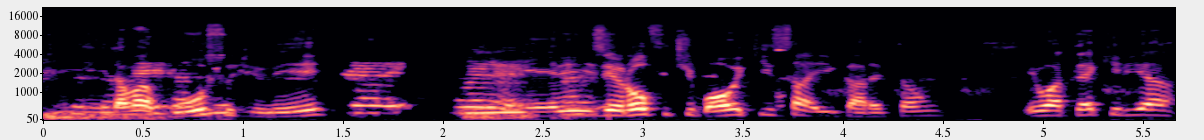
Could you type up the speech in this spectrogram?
e dava gosto de ver. E ele zerou o futebol e quis sair, cara. Então, eu até queria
